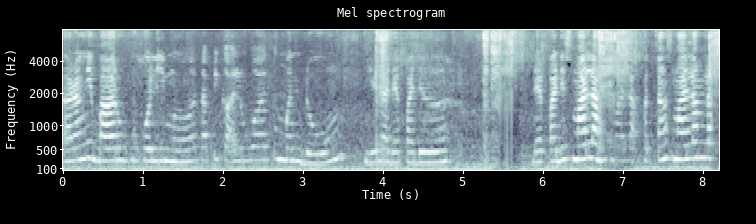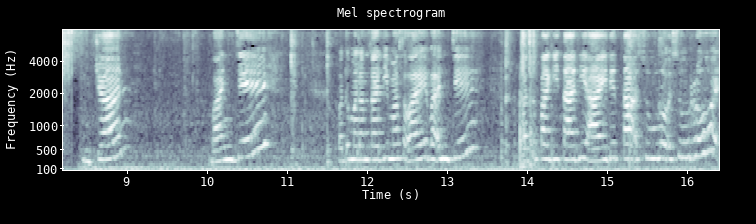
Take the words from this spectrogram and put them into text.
Sekarang ni baru pukul 5 Tapi kat luar tu mendung. Yelah daripada Daripada semalam semalam Petang semalam lah hujan Banjir. Lepas tu malam tadi masuk air banjir. Lepas tu pagi tadi air dia tak surut-surut.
